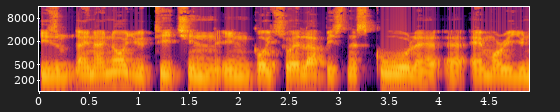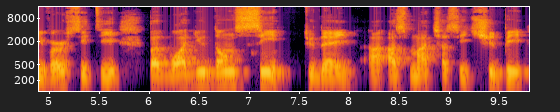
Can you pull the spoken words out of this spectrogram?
is, and I know you teach in, in Goizueta Business School, uh, uh, Emory University, but what you don't see today uh, as much as it should be,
